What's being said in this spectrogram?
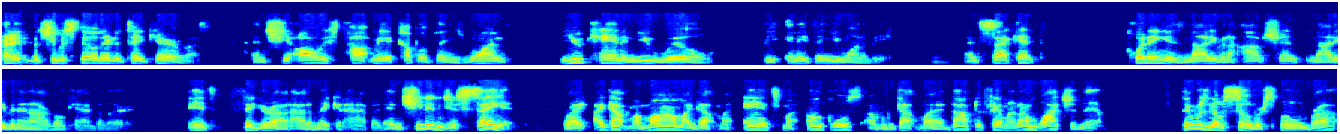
right? But she was still there to take care of us. And she always taught me a couple of things. One, you can and you will be anything you want to be. And second, quitting is not even an option, not even in our vocabulary. It's figure out how to make it happen. And she didn't just say it, right? I got my mom, I got my aunts, my uncles, I've got my adopted family, and I'm watching them. There was no silver spoon, bro.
